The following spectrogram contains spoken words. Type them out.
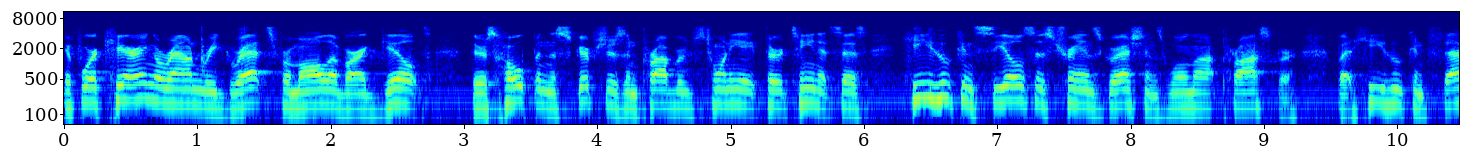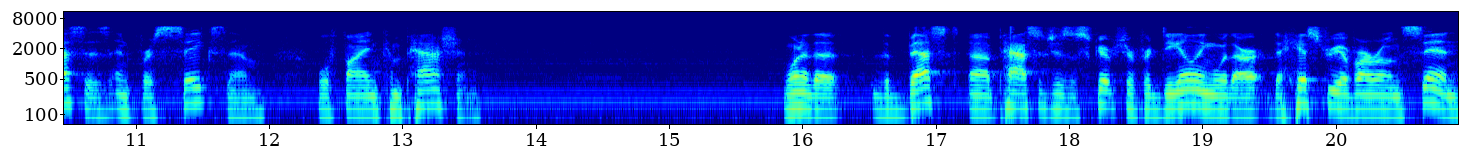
If we're carrying around regrets from all of our guilt, there's hope in the scriptures in Proverbs 28:13 it says, "He who conceals his transgressions will not prosper, but he who confesses and forsakes them will find compassion." One of the the best uh, passages of Scripture for dealing with our, the history of our own sin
